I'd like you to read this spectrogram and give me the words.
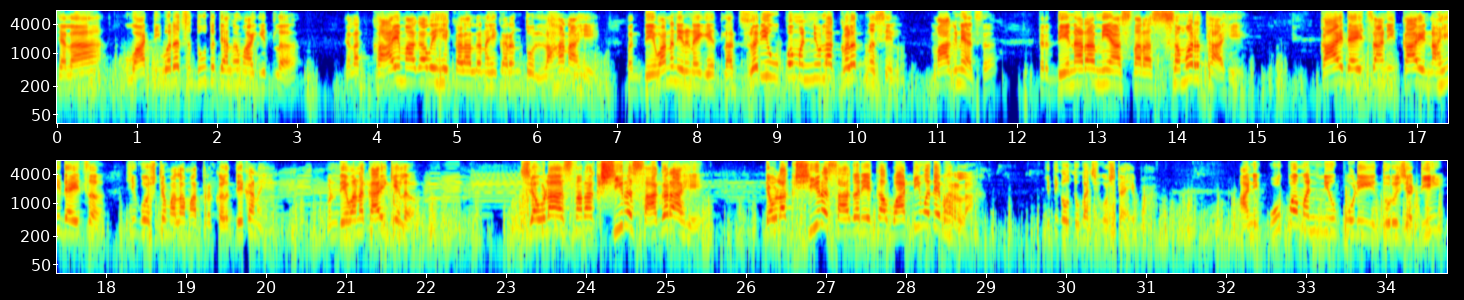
त्याला वाटीवरच दूध त्यानं मागितलं त्याला काय मागावे हे कळालं नाही कारण तो लहान आहे. पण देवानं निर्णय घेतला जरी उपमन्यूला कळत नसेल मागण्याचं तर देणारा मी असणारा समर्थ आहे. काय द्यायचं आणि काय नाही द्यायचं ही गोष्ट मला मात्र कळते का नाही? पण देवानं काय केलं? जेवढा असणारा क्षीरसागर आहे तेवढा क्षीरसागर एका वाटीमध्ये भरला. किती कौतुकाची गोष्ट आहे पहा. आणि उपमन्यू पुढी दुर्जटी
